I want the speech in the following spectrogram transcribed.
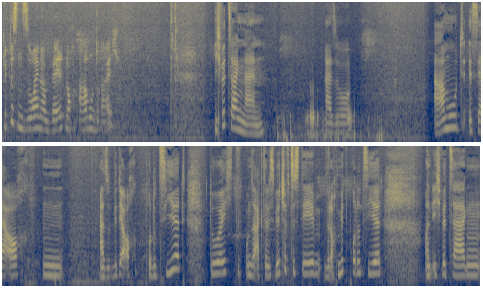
Gibt es in so einer Welt noch arm und reich? Ich würde sagen, nein. Also Armut ist ja auch, also wird ja auch produziert durch unser aktuelles Wirtschaftssystem, wird auch mitproduziert. Und ich würde sagen,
